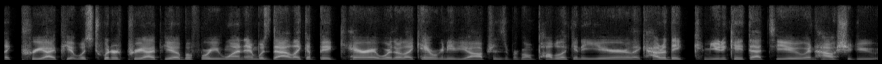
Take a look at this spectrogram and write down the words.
like pre-IPO? Was Twitter pre-IPO before you went? And was that like a big carrot where they're like, hey, we're gonna give you options and we're going public in a year? Like, how did they communicate that to you? And how should you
